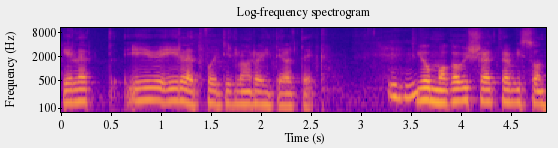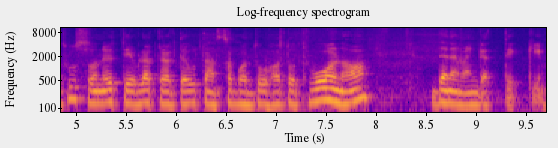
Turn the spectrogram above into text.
élet, életfogytiglanra ítélték. Uh-huh. Jó magaviseletre viszont 25 év letelte után szabadulhatott volna, de nem engedték ki.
